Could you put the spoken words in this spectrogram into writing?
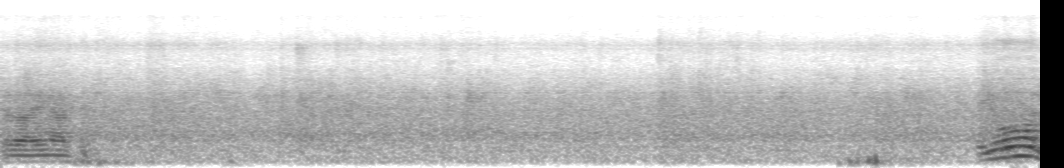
Sirain natin. Ayun!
